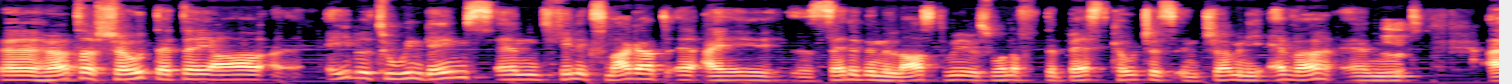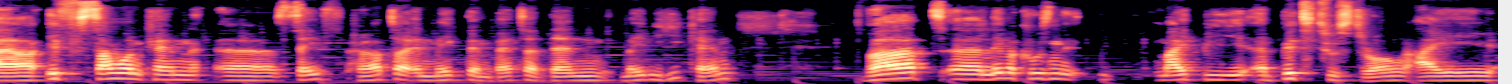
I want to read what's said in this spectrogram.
uh, Hertha showed that they are able to win games. And Felix Magath, uh, I said it in the last video, is one of the best coaches in Germany ever. And mm. uh, if someone can uh, save Hertha and make them better, then maybe he can. But uh, Leverkusen might be a bit too strong. I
